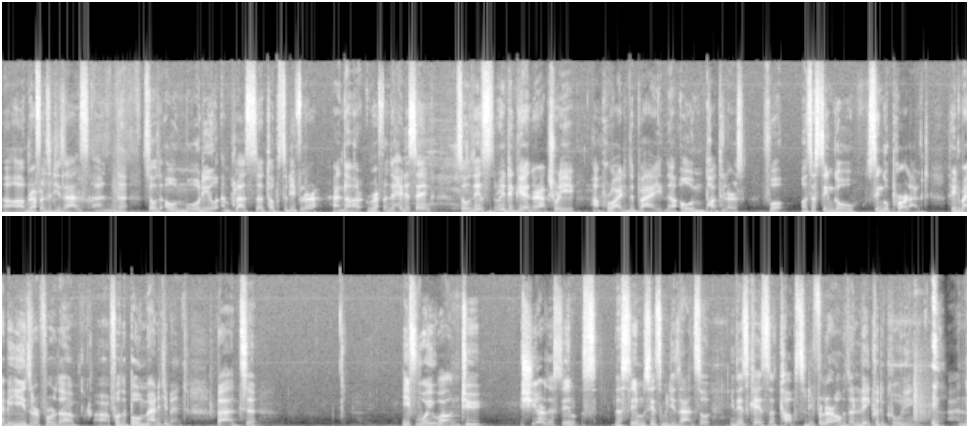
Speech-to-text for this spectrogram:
uh, reference designs, and uh, so the OM module and plus the top stiffener and the reference heatsink. So these three together actually are provided by the OM partners for as a single single product. So it might be easier for the uh, for the BOM management, but uh, if we want to share the same the same system design. So in this case, the top stiffener of the liquid cooling and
